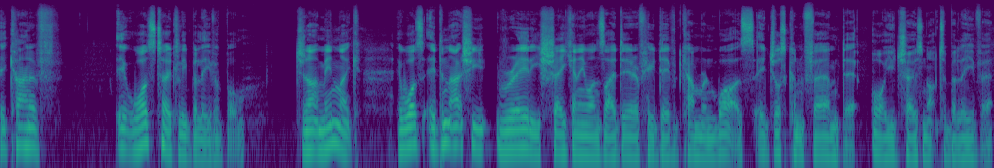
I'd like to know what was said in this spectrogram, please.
it kind of it was totally believable. Do you know what I mean? Like it was it didn't actually really shake anyone's idea of who David Cameron was. It just confirmed it, or you chose not to believe it.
